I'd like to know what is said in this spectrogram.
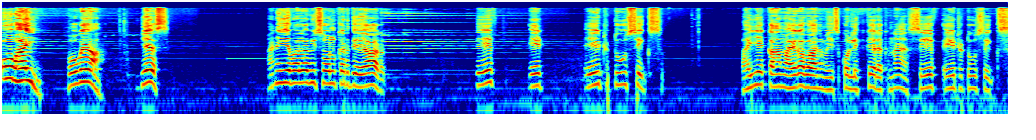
ओ भाई हो गया। यस मैंने ये वाला भी सोल्व कर दिया यार। Safe eight eight two six भाई ये काम आएगा बाद में। इसको लिख के रखना है। सेफ़ एट टू सिक्स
